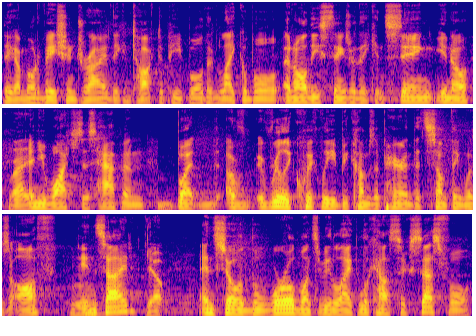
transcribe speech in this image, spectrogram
They got motivation, drive. They can talk to people. They're likable, and all these things. Or they can sing, you know. Right. And you watch this happen, but it really quickly it becomes apparent that something was off inside. Mm-hmm. Yep. And so the world wants to be like, look how successful,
